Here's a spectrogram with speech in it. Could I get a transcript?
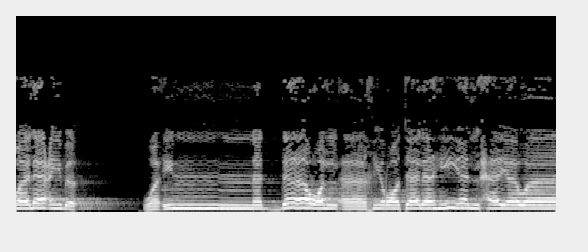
ولعب وان الدار الاخره لهي الحيوان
